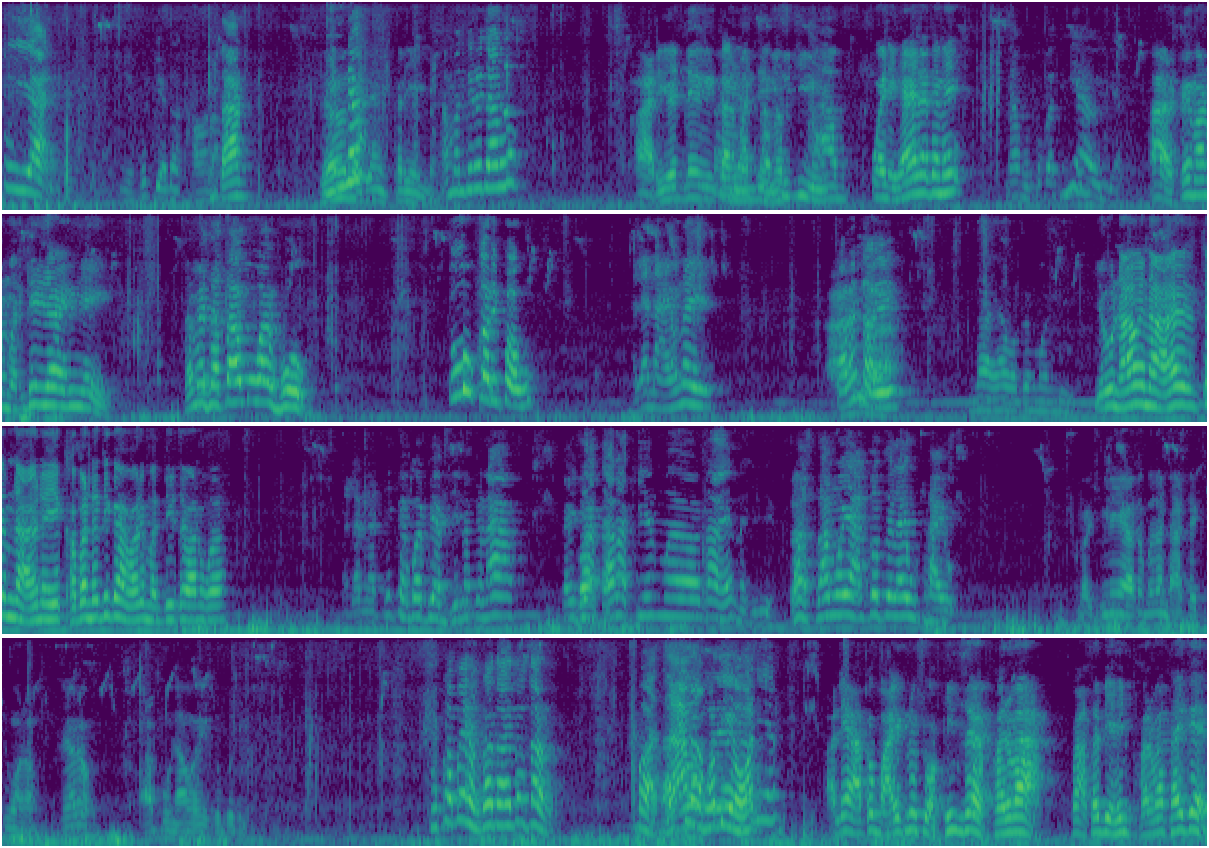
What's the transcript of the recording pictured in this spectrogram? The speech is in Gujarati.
તું યાર હું પેડા ખાવાના તાન કરી. આ મંદિરે હારી નહીં, કાલ મંદિર બીજું ચિયું. તમે ના હું આ મારું મંદિર જાય રહ્યું તમે જતા આવું હોય ભો તું શું કરી પાઉં અલ્યા નાયો નહીં તારે ના એ વગર મંદિર એવું ના હોય ના તેમ ના આવ્યો ને એ ખબર નથી કે અમારે મંદિર જવાનું હોય એટલે નથી ખબર બેમજી ને કે ના ના હે નહીં રસ્તામાં એ હાલતો પેલા ઉઠાયો કશું નહીં આ તો બધા નાટક શું ચાલો આપવું ના હોય એટલું બધું. તું કે ભાઈ હંગાત આવ્યો તો તાર? અલે આ તો બાઇક નો શોખીન છે ફરવા. પાછા બેહીને ફરવા થાય કે?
